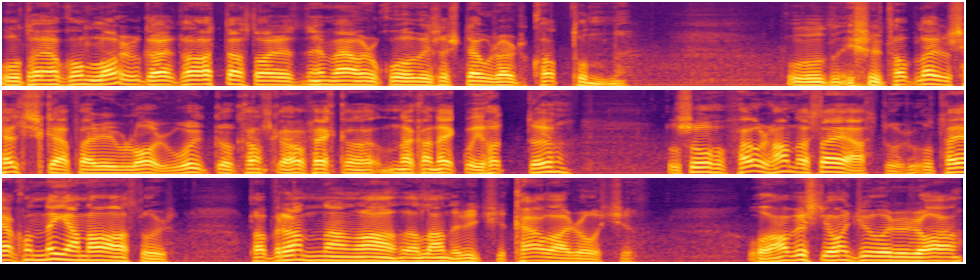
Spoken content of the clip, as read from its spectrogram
Og da jeg kom Larvigar, da øttast var det med meg og kom så større katten. Og ikke, da ble det selskap her i Larvig, og kanskje han fikk nekka nekka i høtte. Og så får han av steg etter, og da jeg kom nian av etter, da brann han av landet ikke, kavar og ikke. Og han visste jo ikke hva det var,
